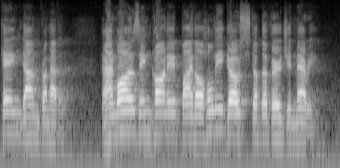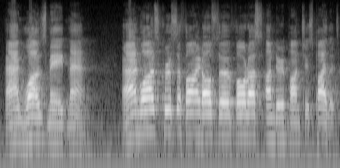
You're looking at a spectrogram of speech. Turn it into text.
came down from heaven, and was incarnate by the Holy Ghost of the Virgin Mary, and was made man, and was crucified also for us under Pontius Pilate.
